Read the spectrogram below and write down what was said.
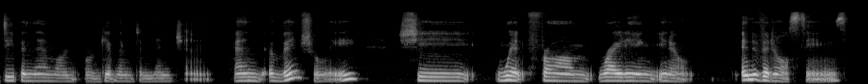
deepen them or, or give them dimension. And eventually, she went from writing, you know, individual scenes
